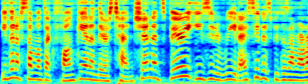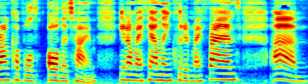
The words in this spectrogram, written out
even if someone's like funking and there's tension, it's very easy to read. I see this because I'm around couples all the time. You know, my family included, my friends. Um,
